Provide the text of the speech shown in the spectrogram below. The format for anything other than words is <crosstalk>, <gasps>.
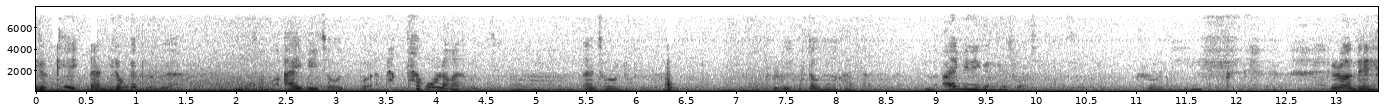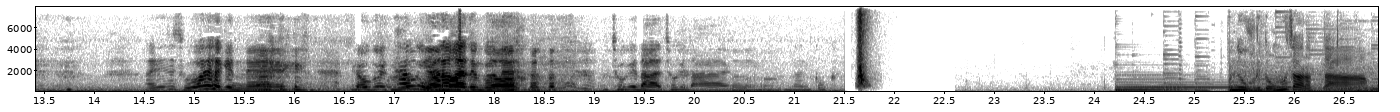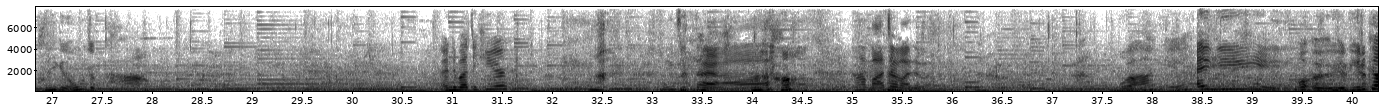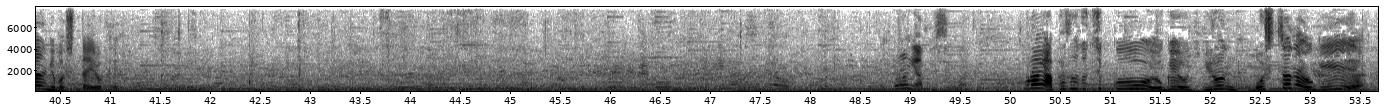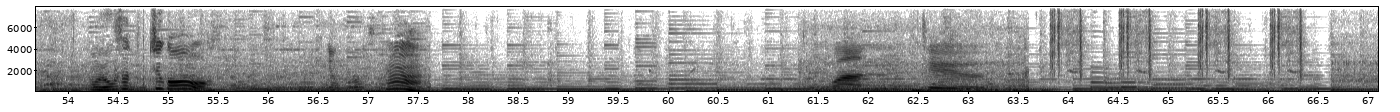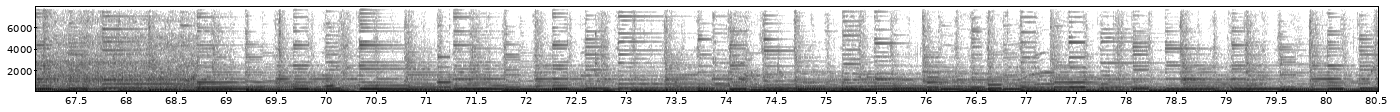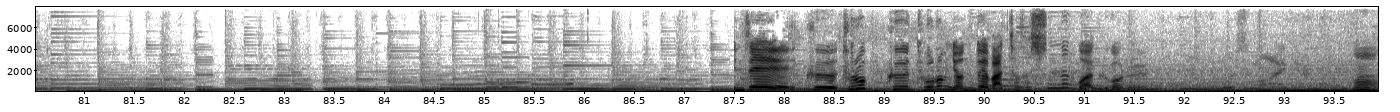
이렇게 난 이런 게 별로야. 저거 아이비 저 뭐야 막 타고 올라가는 거 있지. 음, 난 저런 게 별로야. 별로 예쁘다고 생각하지 않아. 아이비리그는 되게 좋아하지. 그러네. <laughs> 그러네. 아니 이제 좋아야겠네. 벽을 타고 올라가는 거는. 더. <laughs> 저게 나, 저게 나. 어, 어. 난꼭 오늘 우리 너무 잘 왔다. 분위기 너무 좋다. Anybody here? 공지타야. 아 맞아 맞아 맞아. 뭐야 이게? 아이비. 어, 어, 이렇게 하는 게 멋있다 이렇게. 호랑이 앞에 쓴거 같아. 호랑이 앞에서도 찍고 여기 여- 이런 멋있잖아 여기. 어, 여기서 찍어. 기념으로. 응. 이제 그 졸업 그 졸업 연도에 맞춰서 심는 거야 그거를. 어.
